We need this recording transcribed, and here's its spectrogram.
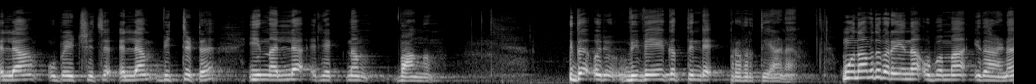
എല്ലാം ഉപേക്ഷിച്ച് എല്ലാം വിറ്റിട്ട് ഈ നല്ല രത്നം വാങ്ങും. ഇത് ഒരു വിവേകത്തിന്റെ പ്രവൃത്തിയാണ്. മൂന്നാമത് പറയുന്ന ഉപമ ഇതാണ്.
